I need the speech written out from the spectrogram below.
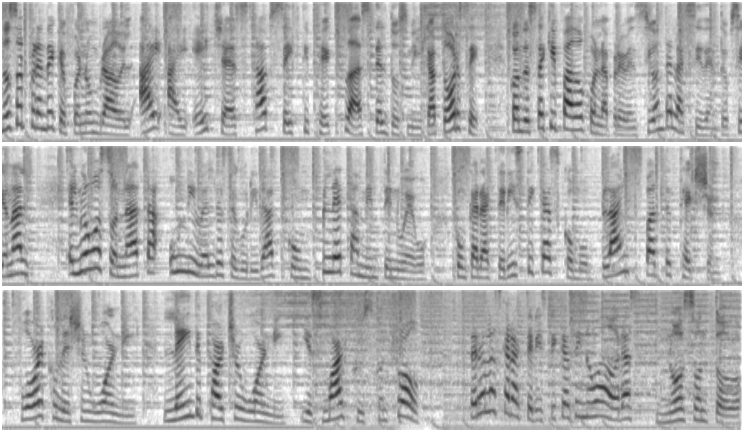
No sorprende que fue nombrado el IIHS Top Safety Pick Plus del 2014, cuando está equipado con la prevención del accidente opcional. El nuevo Sonata, un nivel de seguridad completamente nuevo, con características como Blind Spot Detection, Forward Collision Warning, Lane Departure Warning y Smart Cruise Control. Pero las características innovadoras no son todo.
